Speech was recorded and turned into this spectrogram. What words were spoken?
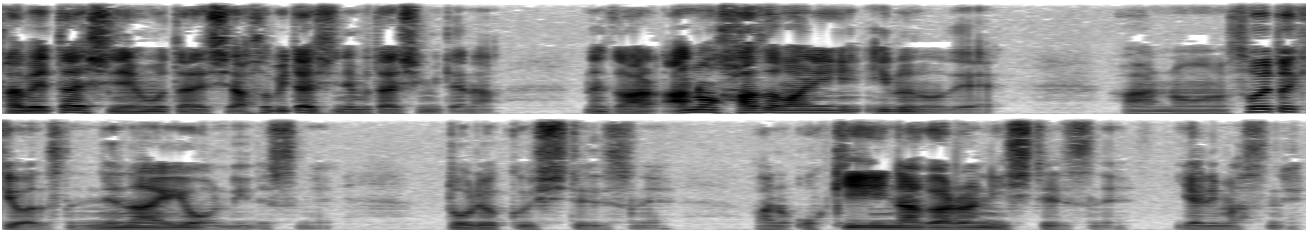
食べたいし、眠たいし、遊びたいし、眠たいし、みたいな。なんか、あの狭間にいるので、あの、そういう時はですね、寝ないようにですね、努力してですね、あの、起きながらにしてですね、やりますね。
